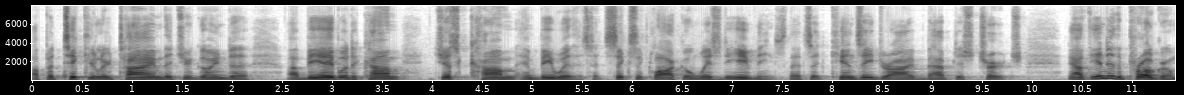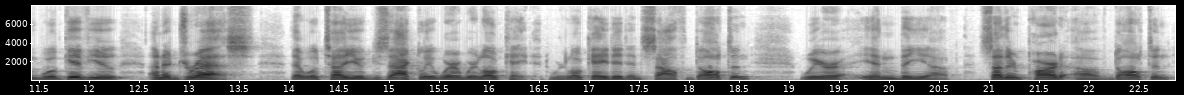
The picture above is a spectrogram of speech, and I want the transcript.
a particular time that you're going to uh, be able to come. Just come and be with us at 6 o'clock on Wednesday evenings. That's at Kinsey Drive Baptist Church. Now, at the end of the program, we'll give you an address that will tell you exactly where we're located. We're located in South Dalton. We're in the uh, southern part of Dalton.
